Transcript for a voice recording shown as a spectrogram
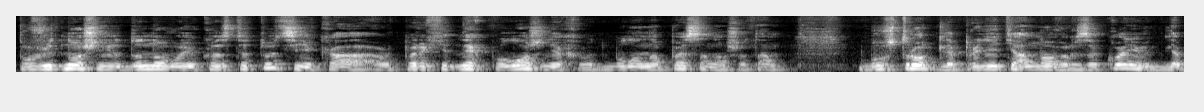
по відношенню до нової конституції, яка в перехідних положеннях було написано, що там був строк для прийняття нових законів, для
